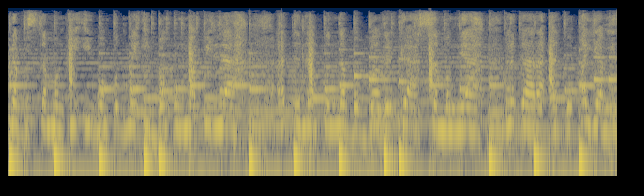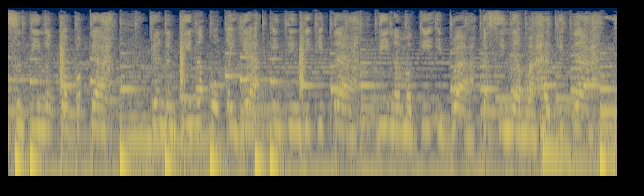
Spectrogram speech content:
Na basta mang iiwan pag may ibang umapila babother ka sa mga Nakaraan ko. Kaya minsan tinatawa ka Ganon din ako kaya intindi kita. Di na mag-iiba kasi nga mahal kita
